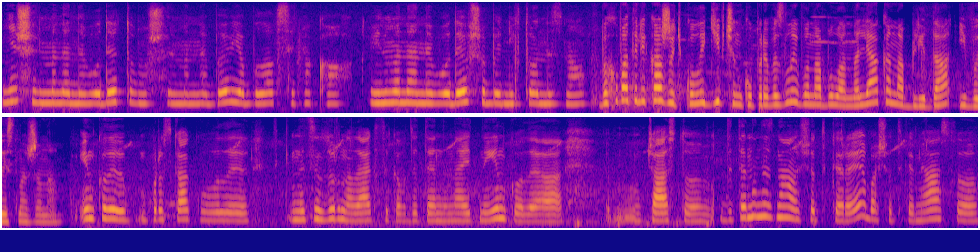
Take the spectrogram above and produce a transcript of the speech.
дні, що він мене не водив, тому що він мене бив, я була в синяках. Він мене не водив, щоб ніхто не знав. Вихователі кажуть, коли дівчинку привезли, вона була налякана, бліда і виснажена. Інколи проскакували нецензурна лексика в дитини, навіть не інколи, а часто. Дитина не знала, що таке риба, що таке м'ясо.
